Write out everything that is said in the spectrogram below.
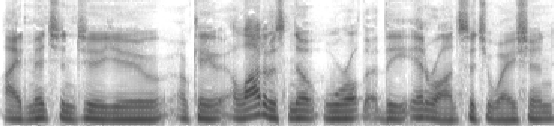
I had mentioned to you, okay, a lot of us know world the Enron situation.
